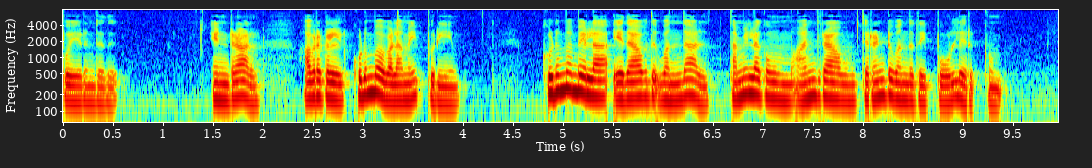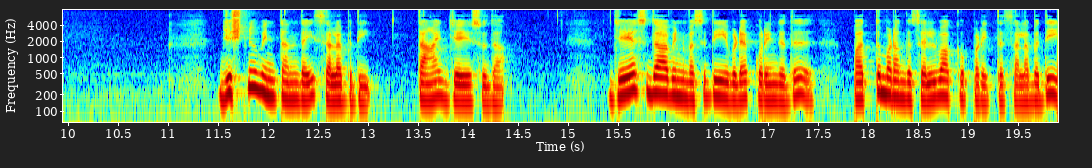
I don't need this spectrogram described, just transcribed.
போயிருந்தது. என்றால் அவர்கள் குடும்ப வளமை புரியும். குடும்ப விழா ஏதாவது வந்தால் தமிழகமும் ஆந்திராவும் திரண்டு வந்ததைப் போல் இருக்கும். ஜிஷ்ணுவின் தந்தை சலபதி தாய் ஜெயசுதா. ஜெயசுதாவின் வசதியை விட குறைந்தது பத்து மடங்கு செல்வாக்கு படைத்த சலபதி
